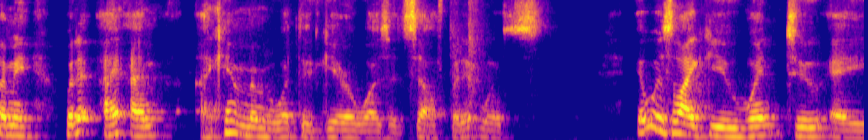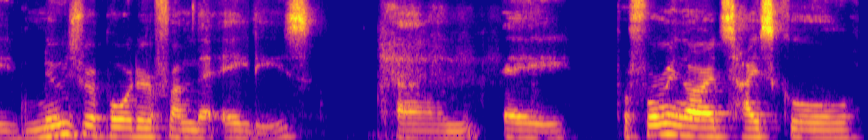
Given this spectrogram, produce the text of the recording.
I mean, what I I'm, I can't remember what the gear was itself, but it was it was like you went to a news reporter from the 80s, um, a performing arts high school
